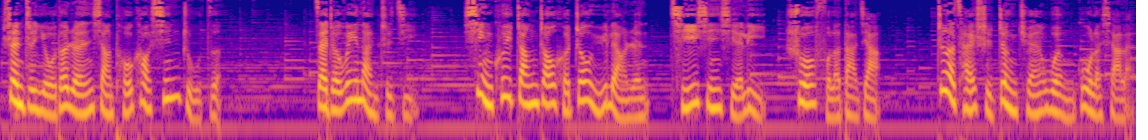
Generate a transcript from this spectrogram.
甚至有的人想投靠新主子。在这危难之际，幸亏张昭和周瑜两人齐心协力，说服了大家，这才使政权稳固了下来。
